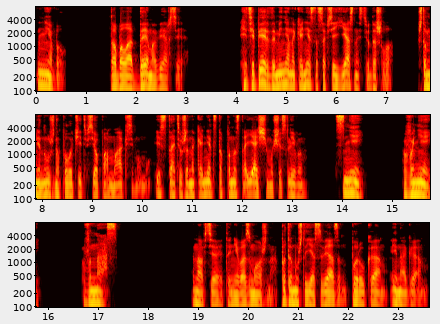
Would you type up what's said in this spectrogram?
не был. То была демо-версия. И теперь до меня наконец-то со всей ясностью дошло, что мне нужно получить все по максимуму и стать уже наконец-то по-настоящему счастливым. С ней, в ней, в нас. Но все это невозможно, потому что я связан по рукам и ногам.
